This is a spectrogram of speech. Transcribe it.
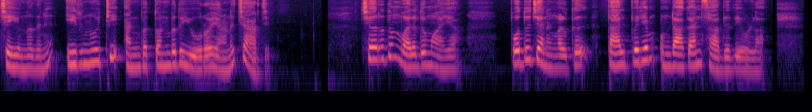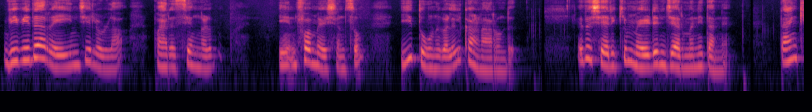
ചെയ്യുന്നതിന് ഇരുന്നൂറ്റി അൻപത്തൊൻപത് യൂറോയാണ് ചാർജ്. ചെറുതും വലുതുമായ പൊതുജനങ്ങൾക്ക് താല്പര്യം ഉണ്ടാകാൻ സാധ്യതയുള്ള വിവിധ റേഞ്ചിലുള്ള പരസ്യങ്ങളും ഇൻഫർമേഷൻസും ഈ തൂണുകളിൽ കാണാറുണ്ട്. ഇത് ശരിക്കും മെയ്ഡ് ഇൻ ജർമ്മനി തന്നെ. താങ്ക്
